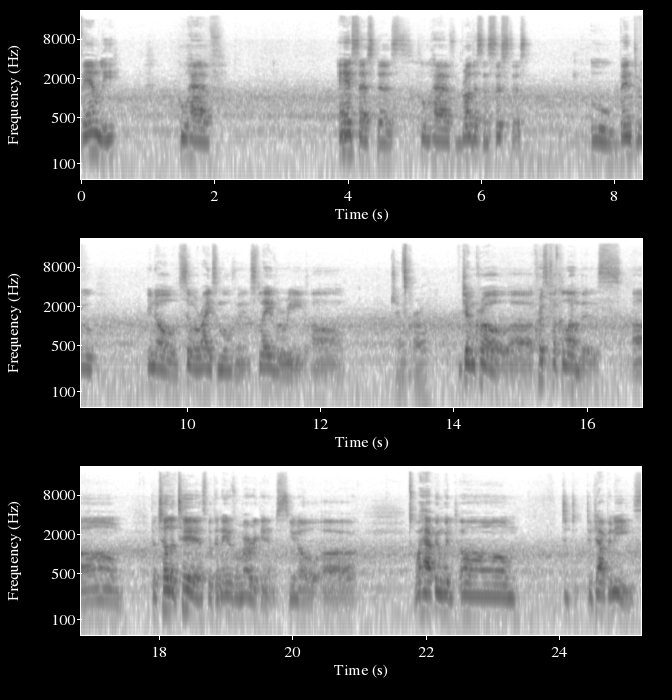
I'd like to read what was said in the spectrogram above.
family, who have ancestors, who have brothers and sisters who've been through, you know, civil rights movement, slavery, um, Jim Crow. Jim Crow, uh, Christopher Columbus, um, the Cherokees with the Native Americans. You know, uh, what happened with um, the, the Japanese.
